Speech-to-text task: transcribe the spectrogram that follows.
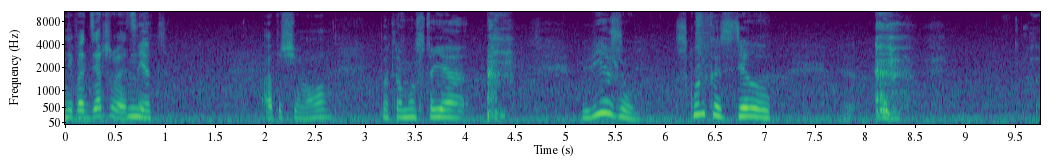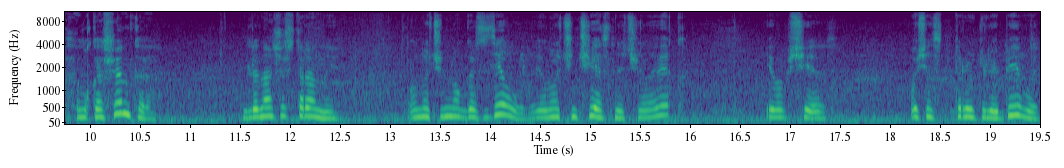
Не поддерживаете? нет, А почему? потому что я вижу, сколько сделал Лукашенко для нашей страны. Он очень много сделал, и он очень честный человек, и вообще очень трудолюбивый.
